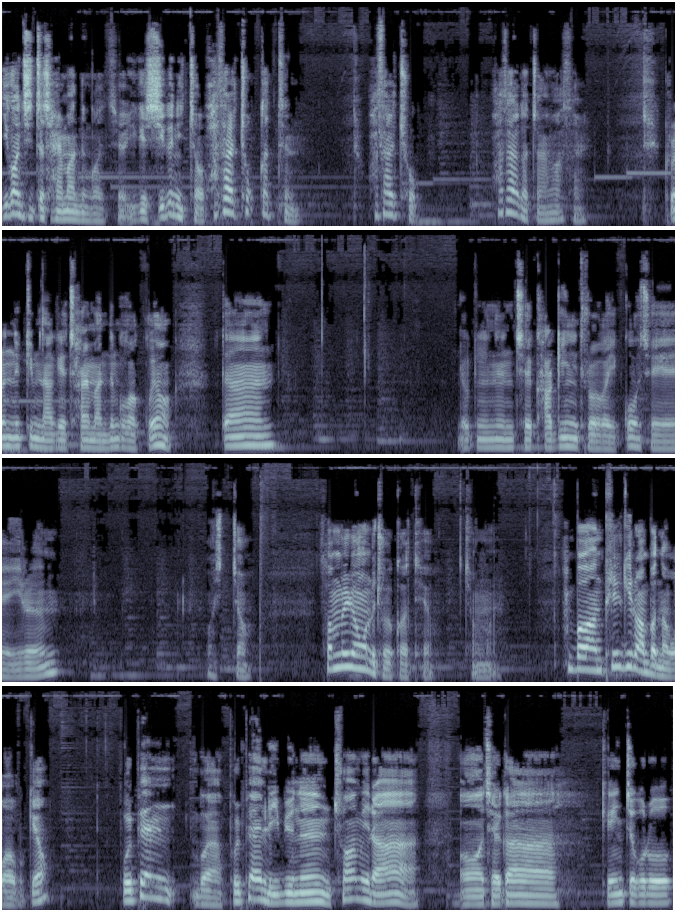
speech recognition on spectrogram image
이건 진짜 잘 만든 것 같아요. 이게 시그니처 화살촉 같은 화살촉 화살 같잖아요 화살 그런 느낌 나게 잘 만든 것 같고요 일단 여기는 제 각인이 들어가 있고 제 이름 멋있죠? 선물용으로 좋을 것 같아요 정말. 한번 필기로 한번 넘어가 볼게요. 볼펜 뭐야 볼펜 리뷰는 처음이라 어 제가 개인적으로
